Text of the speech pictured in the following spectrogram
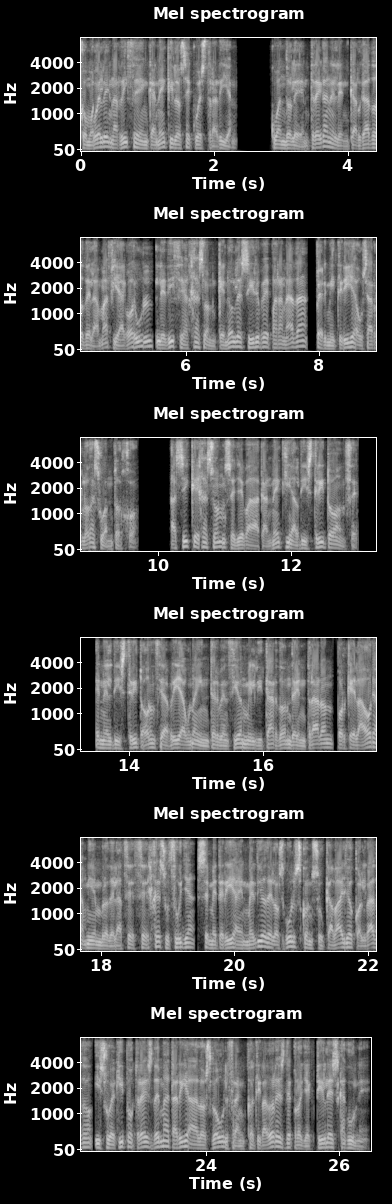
Como huelen a Rize en Kaneki lo secuestrarían. Cuando le entregan el encargado de la mafia Goul le dice a Jason que no le sirve para nada, permitiría usarlo a su antojo. Así que Jason se lleva a Kaneki al distrito 11. En el Distrito 11 habría una intervención militar donde entraron porque el ahora miembro de la CCG Suzuya se metería en medio de los ghouls con su caballo colgado y su equipo 3D mataría a los ghoul francotiradores de proyectiles Kagune.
